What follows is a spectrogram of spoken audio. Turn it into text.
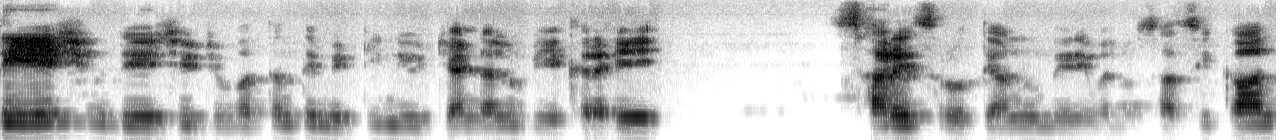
ਦੇਸ਼ ਵਿਦੇਸ਼ ਵਿੱਚ ਵਤਨ ਤੇ ਮਿੱਟੀ ਨਿਊਜ਼ ਚੈਨਲ ਨੂੰ ਵੇਖ ਰਹੇ ਸਾਰੇ ਸਰੋਤਿਆਂ ਨੂੰ ਮੇਰੇ ਵੱਲੋਂ ਸਤਿ ਸ੍ਰੀ ਅਕਾਲ।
